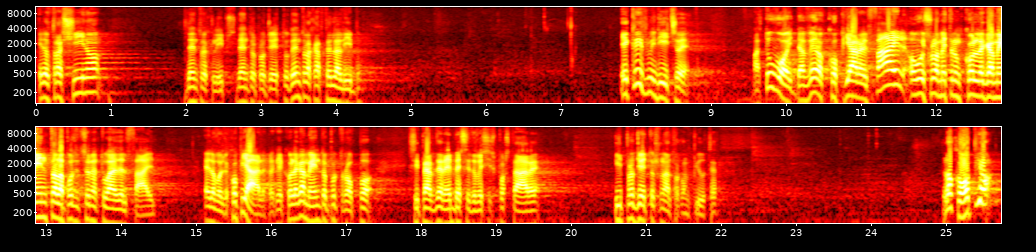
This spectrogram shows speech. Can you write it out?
e lo trascino dentro Eclipse, dentro il progetto, dentro la cartella lib. Eclipse mi dice, ma tu vuoi davvero copiare il file o vuoi solo mettere un collegamento alla posizione attuale del file? E lo voglio copiare, perché il collegamento purtroppo si perderebbe se dovessi spostare il progetto su un altro computer. Lo copio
